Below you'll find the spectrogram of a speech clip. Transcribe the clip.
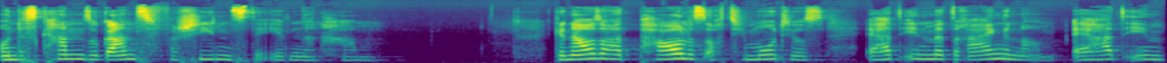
Und es kann so ganz verschiedenste Ebenen haben. Genauso hat Paulus auch Timotheus, er hat ihn mit reingenommen. Er hat ihm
